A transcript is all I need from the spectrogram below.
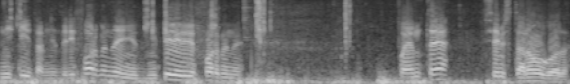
Никакие там не дореформенные, не перереформенные. ПМТ 72 года.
